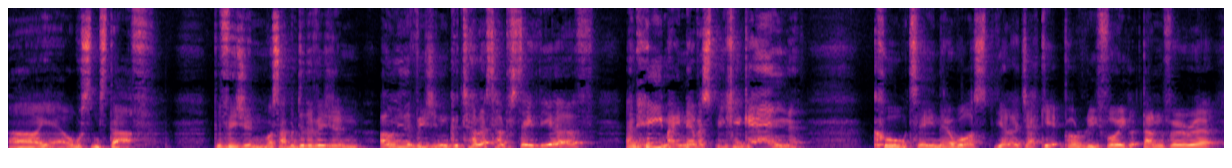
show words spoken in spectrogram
Oh yeah, awesome stuff. The Vision. What's happened to the Vision? Only the Vision could tell us how to save the Earth and he may never speak again. Cool team there. Wasp, Yellow Jacket, probably before he got done for uh,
